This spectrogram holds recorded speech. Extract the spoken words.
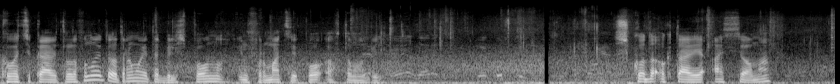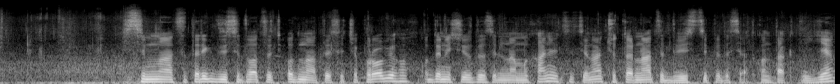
Кого цікавить, телефонуйте, отримуєте більш повну інформацію по автомобілю. Шкода Octavia А7. 17 рік, 221 тисяча пробігу, 1,6 дизель на механіці, ціна 14 250. Контакти є.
